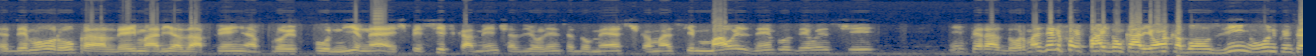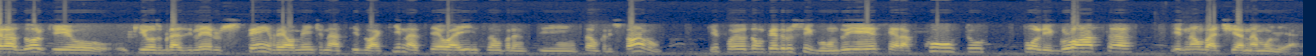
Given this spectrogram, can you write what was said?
eh, demorou para a Lei Maria da Penha punir, né, especificamente a violência doméstica, mas que mau exemplo deu este imperador. Mas ele foi pai de um carioca bonzinho, o único imperador que, o, que os brasileiros têm realmente nascido aqui, nasceu aí em São, em São Cristóvão, que foi o Dom Pedro II. E esse era culto, poliglota e não batia na mulher.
